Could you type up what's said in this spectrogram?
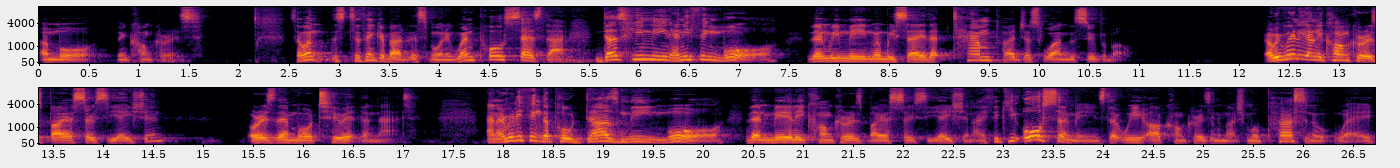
are more than conquerors. So I want to think about it this morning. When Paul says that, does he mean anything more than we mean when we say that Tampa just won the Super Bowl? Are we really only conquerors by association? Or is there more to it than that? And I really think that Paul does mean more than merely conquerors by association. I think he also means that we are conquerors in a much more personal way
